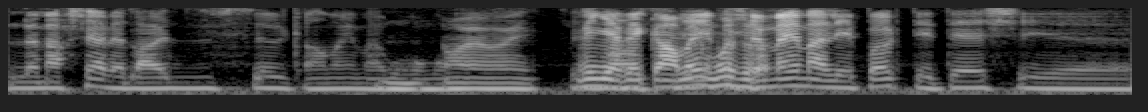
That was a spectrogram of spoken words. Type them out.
le marché avait de l'air difficile quand même à Mm. Beaumont. ouais, ouais. Mais il y avait quand même. Moi, Parce je, que même à l'époque, tu étais chez, euh,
